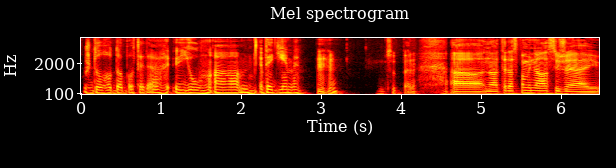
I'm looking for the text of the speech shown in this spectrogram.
už dlhodobo teda ju vedieme. Mm-hmm. Super. A, no a teda spomínala si, že aj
